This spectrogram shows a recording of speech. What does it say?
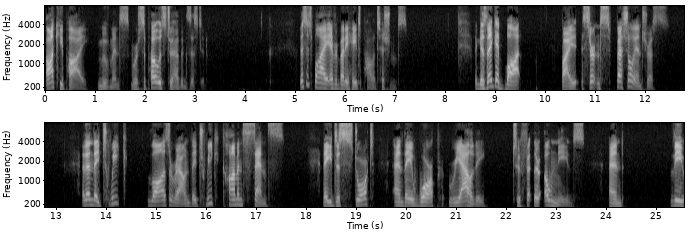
Occupy movements were supposed to have existed. This is why everybody hates politicians. Because they get bought by certain special interests, and then they tweak laws around, they tweak common sense, they distort and they warp reality to fit their own needs, and the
